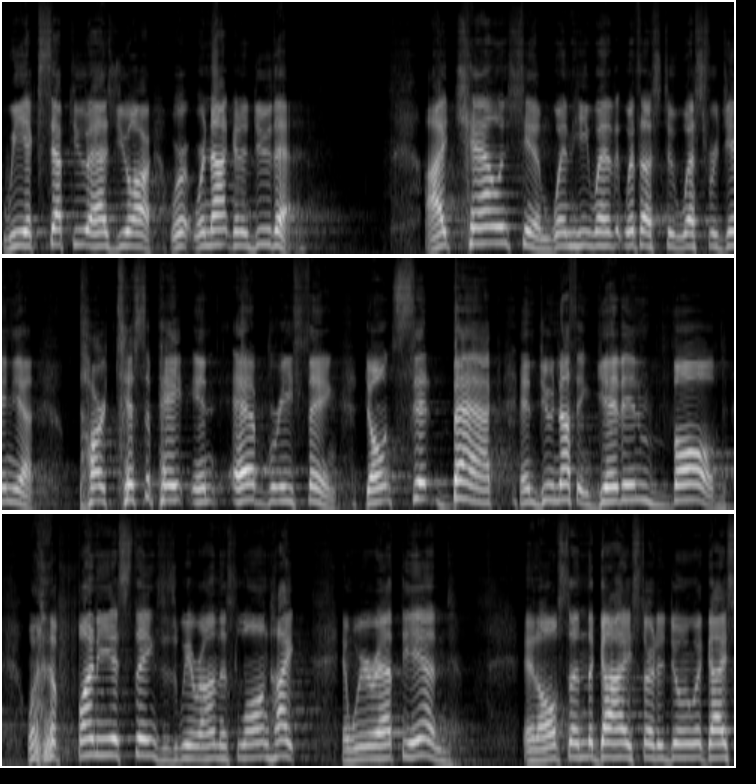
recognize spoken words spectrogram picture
We accept you as you are. We're, we're not going to do that. I challenged him when he went with us to West Virginia participate in everything. Don't sit back and do nothing. Get involved. One of the funniest things is we were on this long hike and we were at the end. And all of a sudden, the guy started doing what guys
